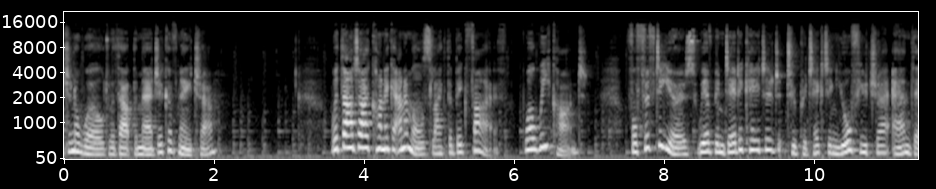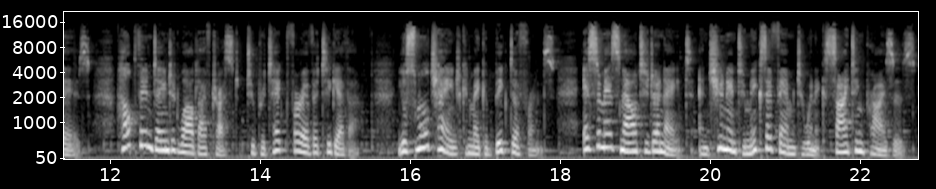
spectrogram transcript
imagine a world without the magic of nature? Without iconic animals like the Big Five? Well, we can't. For 50 years, we have been dedicated to protecting your future and theirs. Help the Endangered Wildlife Trust to protect forever together. Your small change can make a big difference. SMS now to donate and tune in to Mix FM to win exciting prizes.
